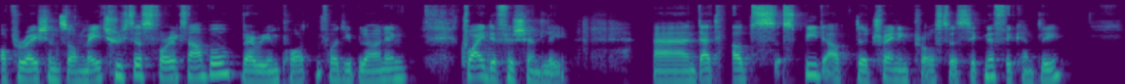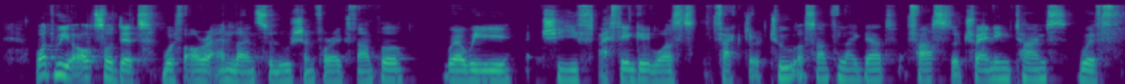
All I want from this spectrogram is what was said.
operations on matrices, for example, very important for deep learning, quite efficiently. And that helps speed up the training process significantly. What we also did with our Nline solution, for example, where we achieved, I think it was factor two or something like that, faster training times with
